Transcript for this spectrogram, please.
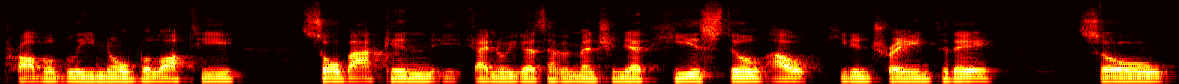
probably no Belotti. Solbakken, I know you guys haven't mentioned yet. He is still out. He didn't train today. So,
